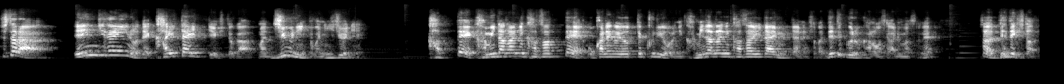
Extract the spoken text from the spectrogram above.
そしたら縁起がいいので買いたいっていう人が、まあ、10人とか20人買って神棚に飾ってお金が寄ってくるように神棚に飾りたいみたいな人が出てくる可能性ありますよね。そしたら出てきた。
